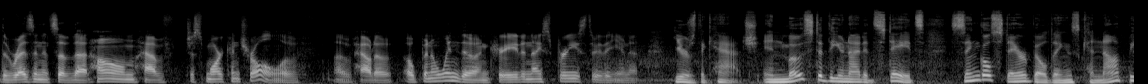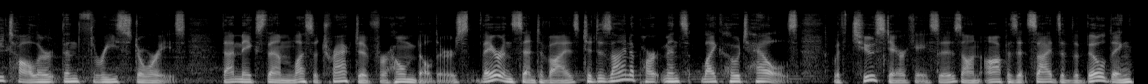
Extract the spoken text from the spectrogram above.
the residents of that home have just more control of of how to open a window and create a nice breeze through the unit. Here's the catch. In most of the United States, single stair buildings cannot be taller than three stories. That makes them less attractive for home builders. They're incentivized to design apartments like hotels, with two staircases on opposite sides of the building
